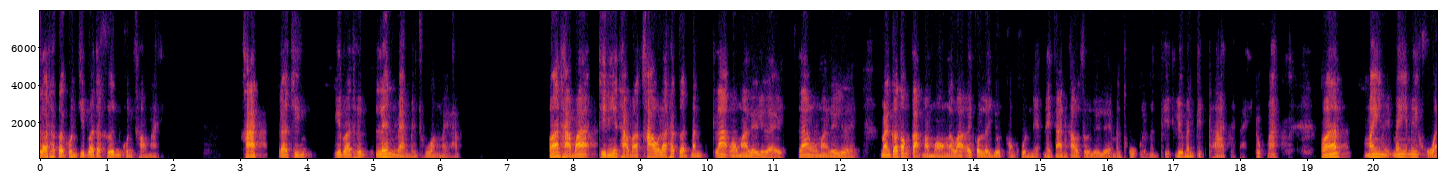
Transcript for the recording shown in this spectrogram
แล้วถ้าเกิดคุณคิดว่าจะขึ้นคุณเข้าใหม่ คัดแล้วทิ้งคิดว่าจะขึ้นเล่นแบ่งเป็นช่วงไหมครับ เพราะถามว่าทีนี้ถามว่าเข้าแล้วถ้าเกิดมันลากลงมาเรื่อยๆลากลงมาเรื่อยๆ มันก็ต้องกลับมามองแล้วว่าเอ้ยกลยุทธ์ของคุณเนี่ยในการเข้าซื้อเรื่อยๆมันถูกหรือมันผิด หรือมันผิดพลาดยังไงถูกไหมเพราะฉะนั้นไม่ไม่ไม่ควร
